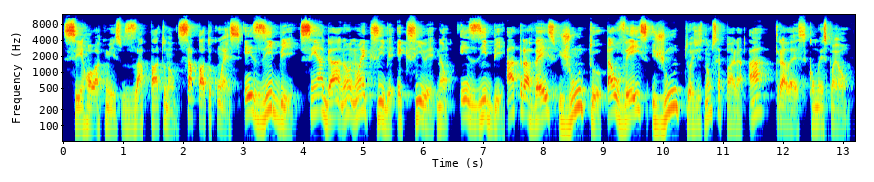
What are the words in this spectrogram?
se enrolar com isso. Zapato não. Sapato com S. Exibe, sem H, não, não é exhibe, exhibe, não. Exibe. Através, junto. Talvez, junto. A gente não separa. Através, como em espanhol.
